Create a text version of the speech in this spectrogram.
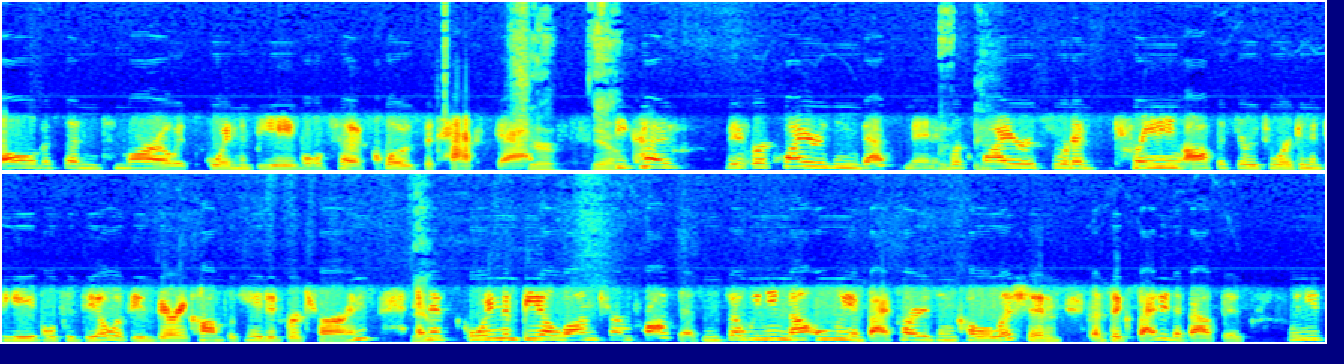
all of a sudden tomorrow it's going to be able to close the tax gap. Sure. Yeah. Because it requires investment. It requires sort of training officers who are going to be able to deal with these very complicated returns. Yeah. And it's going to be a long term process. And so we need not only a bipartisan coalition that's excited about this, we need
